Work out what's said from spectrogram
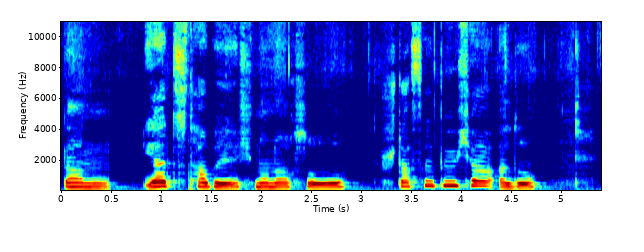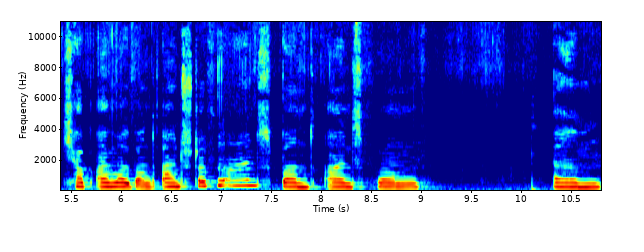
Dann jetzt habe ich nur noch so Staffelbücher, also ich habe einmal Band 1 Staffel 1, Band 1 von ähm,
